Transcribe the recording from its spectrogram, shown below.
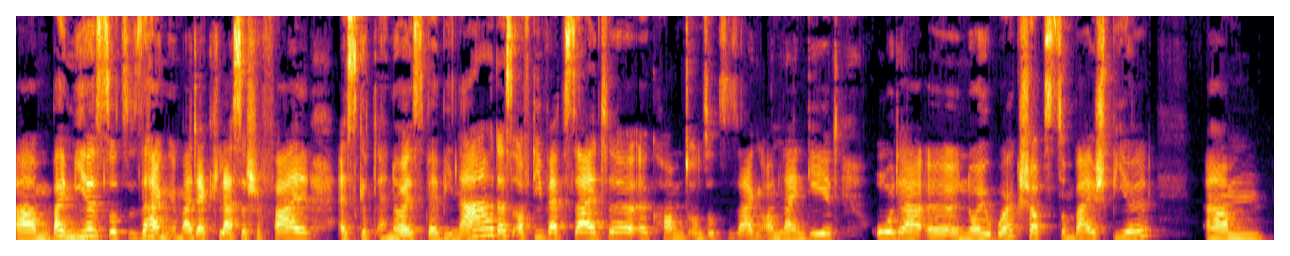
Ähm, bei mir ist sozusagen immer der klassische Fall, es gibt ein neues Webinar, das auf die Webseite äh, kommt und sozusagen online geht oder äh, neue Workshops zum Beispiel. Ähm,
